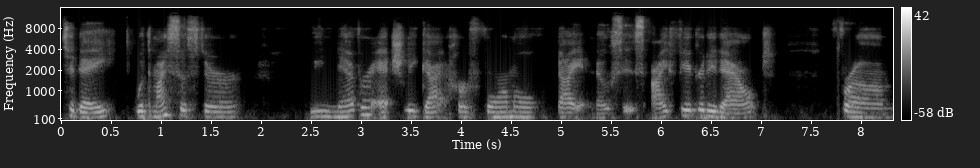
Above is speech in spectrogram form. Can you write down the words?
today with my sister we never actually got her formal diagnosis. I figured it out from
